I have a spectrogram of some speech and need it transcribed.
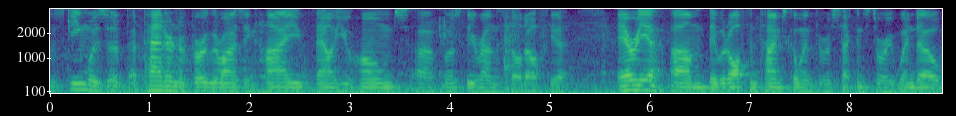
the scheme was a, a pattern of burglarizing high-value homes, uh, mostly around the Philadelphia area. Um, they would oftentimes go in through a second-story window,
